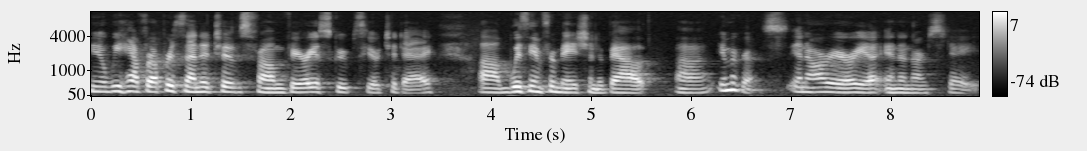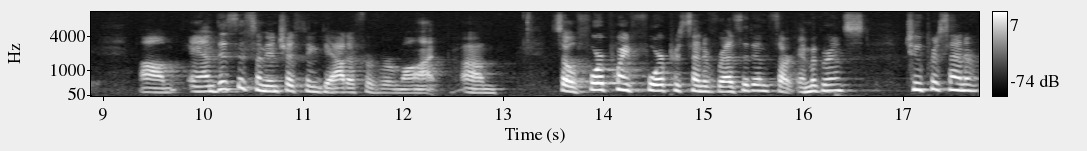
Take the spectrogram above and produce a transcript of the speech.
You know, we have representatives from various groups here today um, with information about uh, immigrants in our area and in our state. Um, and this is some interesting data for Vermont. Um, so 4.4% of residents are immigrants, 2% of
